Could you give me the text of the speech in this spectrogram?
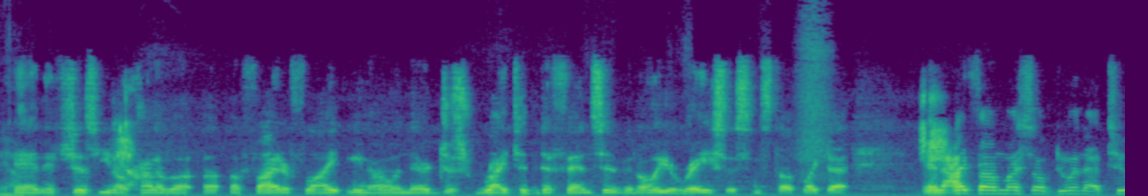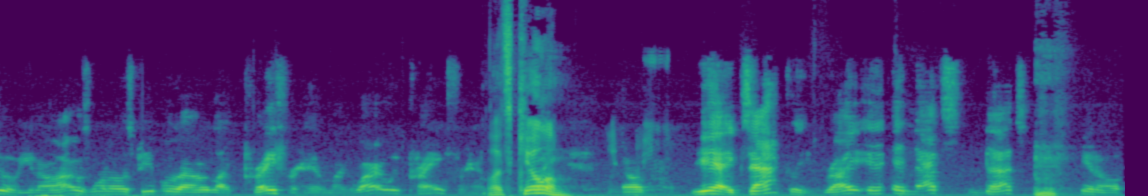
Yeah. And it's just, you know, kind of a, a, a fight or flight, you know, and they're just right to the defensive and, oh, you're racist and stuff like that and I found myself doing that too. You know, I was one of those people that would like pray for him. Like, why are we praying for him? Let's kill him. You know, yeah, exactly, right. And, and that's that's you know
